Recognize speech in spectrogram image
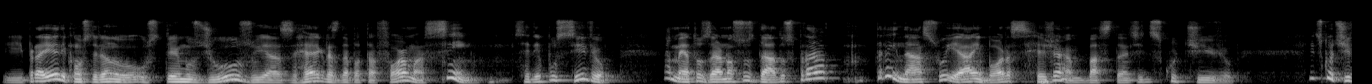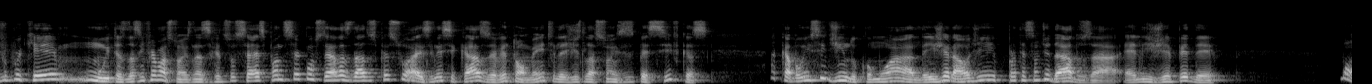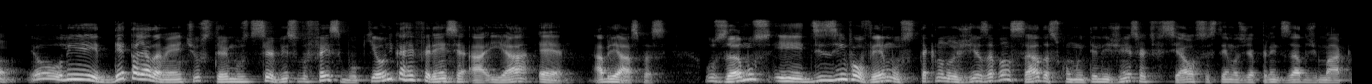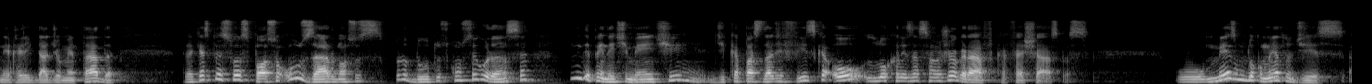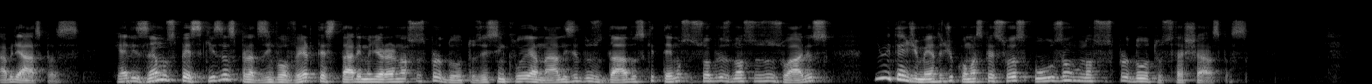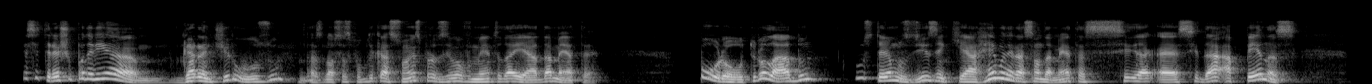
E para ele, considerando os termos de uso e as regras da plataforma, sim, seria possível a Meta usar nossos dados para treinar a sua IA, embora seja bastante discutível. E discutível porque muitas das informações nas redes sociais podem ser consideradas dados pessoais, e nesse caso, eventualmente, legislações específicas acabam incidindo, como a Lei Geral de Proteção de Dados, a LGPD. Bom, eu li detalhadamente os termos de serviço do Facebook e a única referência a IA é, abre aspas, Usamos e desenvolvemos tecnologias avançadas como inteligência artificial, sistemas de aprendizado de máquina e realidade aumentada, para que as pessoas possam usar nossos produtos com segurança, independentemente de capacidade física ou localização geográfica. Fecha aspas. O mesmo documento diz, abre aspas, realizamos pesquisas para desenvolver, testar e melhorar nossos produtos. Isso inclui análise dos dados que temos sobre os nossos usuários e o entendimento de como as pessoas usam nossos produtos, fecha aspas. Esse trecho poderia garantir o uso das nossas publicações para o desenvolvimento da IA da Meta. Por outro lado, os termos dizem que a remuneração da Meta se, é, se dá apenas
